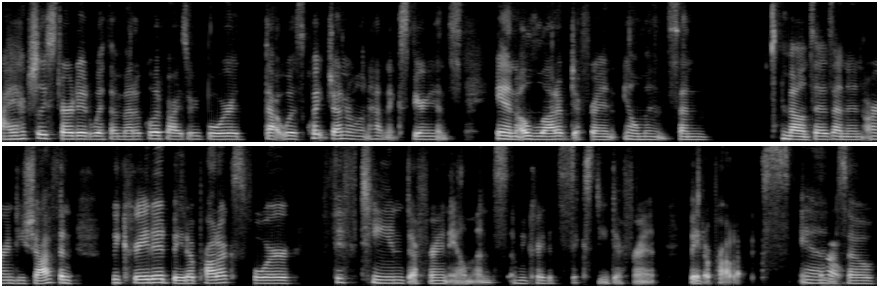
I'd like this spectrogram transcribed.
I actually started with a medical advisory board that was quite general and had an experience in a lot of different ailments and imbalances and an R&D chef. And we created beta products for 15 different ailments and we created 60 different beta products. And wow. so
